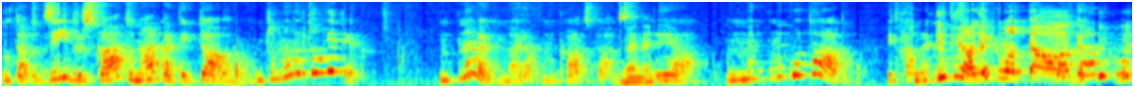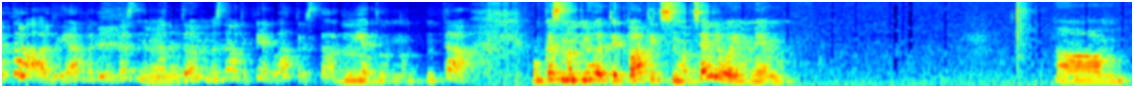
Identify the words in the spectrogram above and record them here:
nu, tādu dzīdru skatu un ārkārtīgi tālumu. Un tad man ar to pietiek. Nevajag man vairāk nekādus tādus. Vai ne? Jā, ne, neko tādu. It kā, It kā neko tādu. Neko tādu, jā, bet tas nemaz, to nemaz nav tik viegli atrast tādu mm. vietu un, un, un tā. Un kas man ļoti ir paticis no ceļojumiem, um,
